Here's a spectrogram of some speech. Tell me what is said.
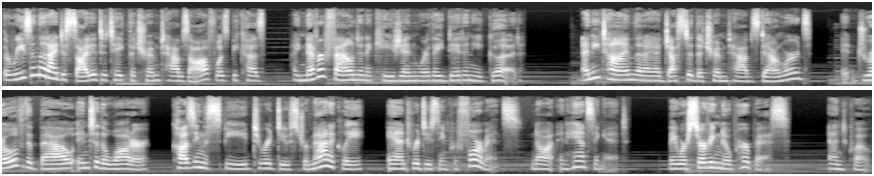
The reason that I decided to take the trim tabs off was because I never found an occasion where they did any good. Any time that I adjusted the trim tabs downwards, it drove the bow into the water, causing the speed to reduce dramatically and reducing performance, not enhancing it. They were serving no purpose. End quote.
